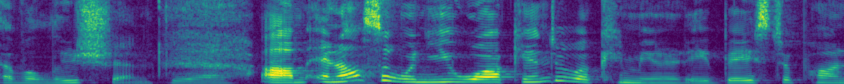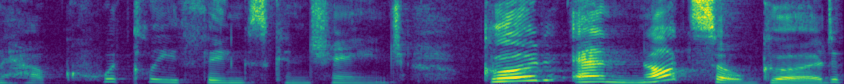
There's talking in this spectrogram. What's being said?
evolution. Yeah. Um, and yeah. also, when you walk into a community, based upon how quickly things can change, good and not so good,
